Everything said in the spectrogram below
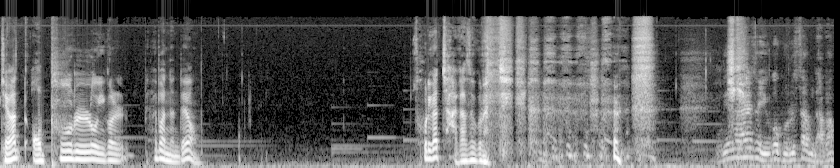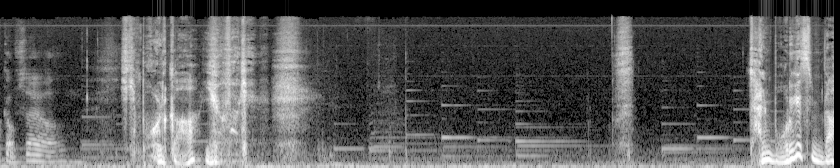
제가 어플로 이걸 해봤는데요. 소리가 작아서 그런지 우리나라에서 이거 고를 사람 나밖에 없어요. 이게 뭘까? 이 음악이 잘 모르겠습니다.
